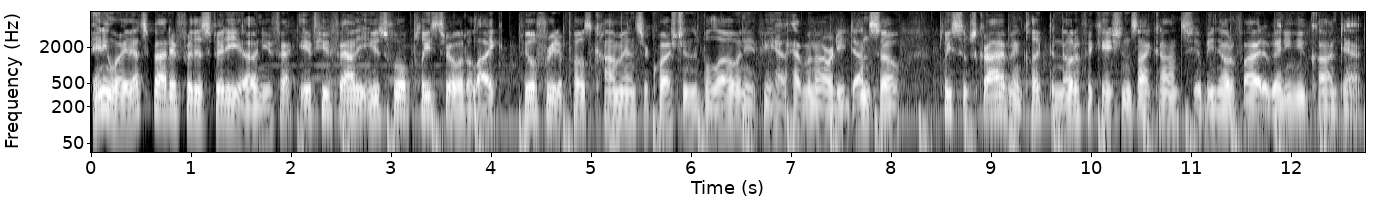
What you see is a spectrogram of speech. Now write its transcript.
Anyway, that's about it for this video, and if you found it useful, please throw it a like. Feel free to post comments or questions below, and if you haven't already done so, please subscribe and click the notifications icon so you'll be notified of any new content.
